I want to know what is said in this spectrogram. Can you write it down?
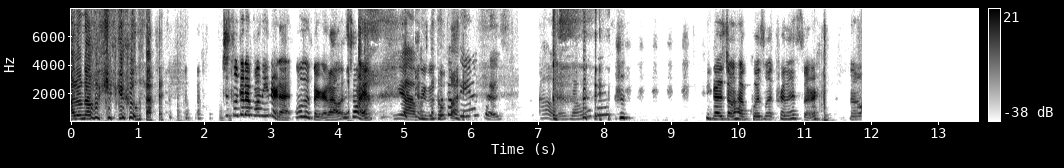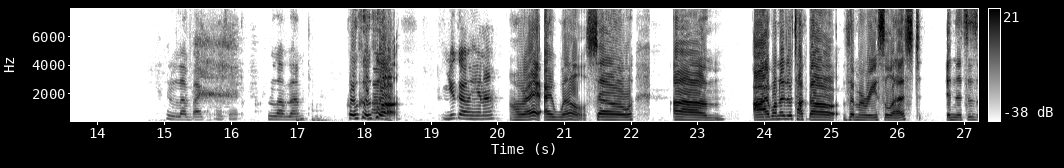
I don't know if we can Google that. Just look it up on the internet. We'll just figure it out. It's fine. Yeah. We'll look up the answers. Oh, there's no answer? You guys don't have Quizlet for this, or I love bike it. Love them. Cool, cool, cool. You go, Hannah. All right, I will. So, um, I wanted to talk about the Marie Celeste, and this is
